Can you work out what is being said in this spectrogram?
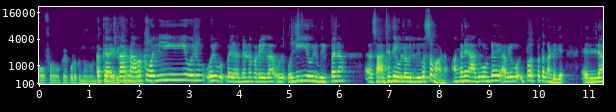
ഓഫറും ഒക്കെ കൊടുക്കുന്നതുകൊണ്ട് കാരണം അവർക്ക് വലിയ ഒരു ഒരു എന്താണ് പറയുക വലിയ ഒരു വിൽപ്പന സാധ്യതയുള്ള ഒരു ദിവസമാണ്. അങ്ങനെ അതുകൊണ്ട് അവർ ഇപ്പോൾ ഇപ്പോഴത്തെ കണ്ടില്ലേ എല്ലാ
